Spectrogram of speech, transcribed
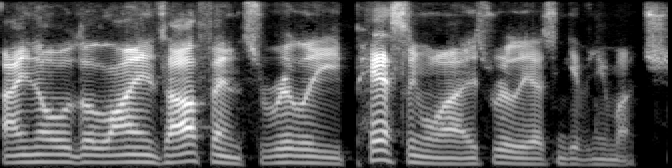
I know the Lions offense really passing wise really hasn't given you much.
